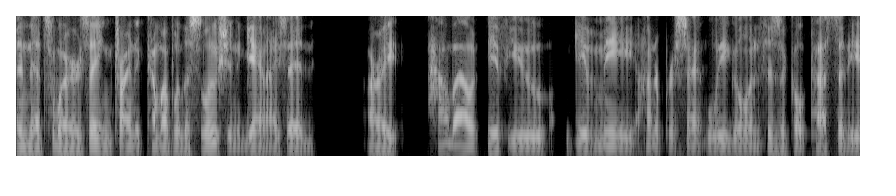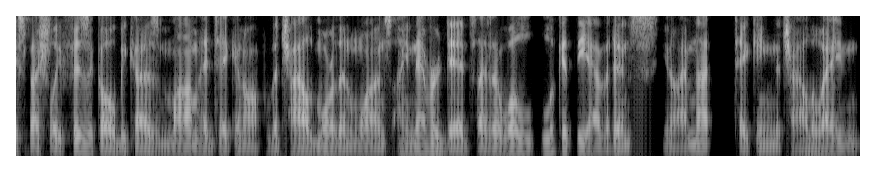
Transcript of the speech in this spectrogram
And that's where saying trying to come up with a solution. Again, I said, all right, how about if you give me 100% legal and physical custody, especially physical, because mom had taken off with a child more than once. I never did. So I said, well, look at the evidence. You know, I'm not taking the child away.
